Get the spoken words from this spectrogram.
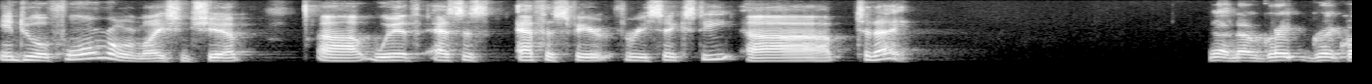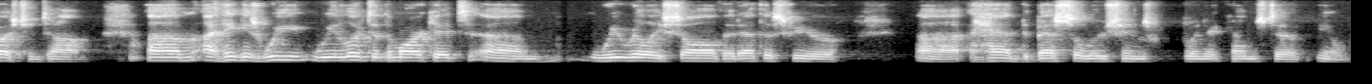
into a formal relationship uh, with Ethisphere 360 today? Yeah, no, great, great question, Tom. Um, I think as we we looked at the market, um, we really saw that Ethisphere uh, had the best solutions when it comes to you know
